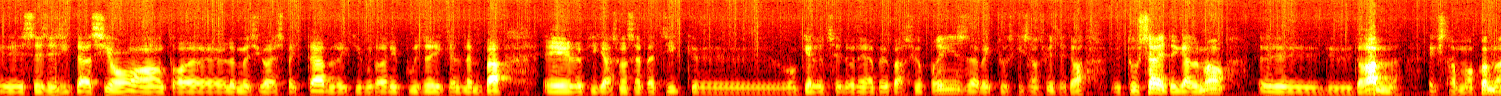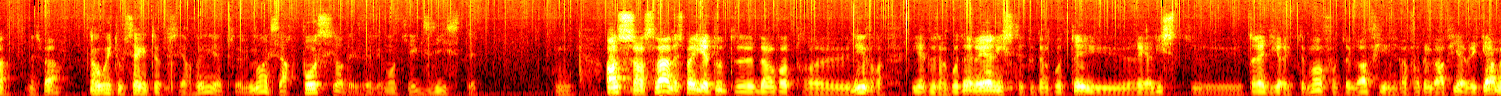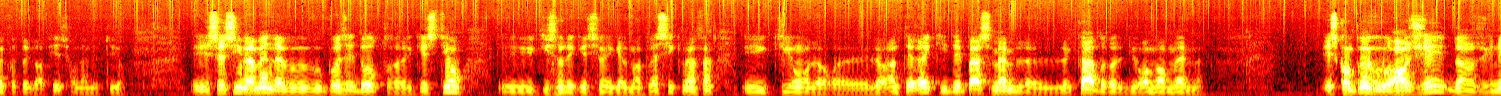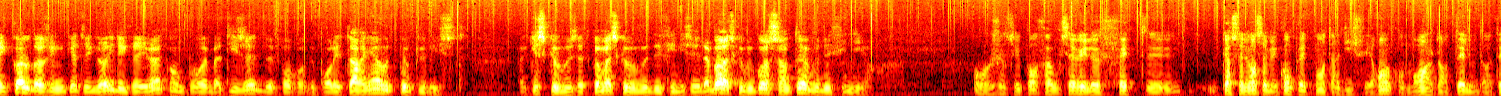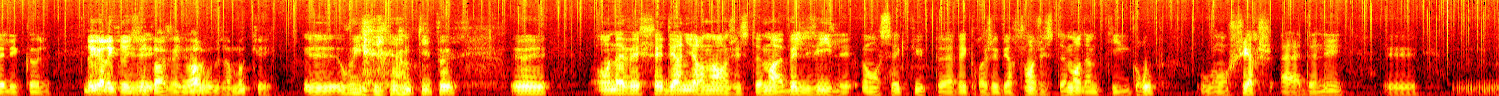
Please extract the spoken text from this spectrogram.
et ses hésitations entre euh, le monsieur respectable qui voudrait l'épouser et qu'elle n'aime pas, et le petit garçon sympathique euh, auquel elle s'est donné un peu par surprise, avec tout ce qui s'ensuit, etc. Euh, tout ça est également du drame extrêmement commun, n'est-ce pas? Ah Oui, tout ça est observé, absolument, et ça repose sur des éléments qui existent. En ce sens-là, n'est-ce pas, il y a tout euh, dans votre euh, livre, il y a tout un côté réaliste, et tout un côté euh, réaliste très directement photographié, pas? Photographié avec art, mais photographié sur la nature. Et ceci m'amène à vous, poser d'autres questions, qui sont des questions également classiques, mais enfin, et qui ont leur, leur intérêt, qui dépassent même le, cadre du roman même. Est-ce qu'on peut vous ranger dans une école, dans une catégorie d'écrivains qu'on pourrait baptiser de, de prolétariens ou de populistes? Qu'est-ce que vous êtes? Comment est-ce que vous vous définissez? D'abord, est-ce que vous consentez à vous définir? Oh, je ne sais pas. Enfin, vous savez, le fait. Euh, personnellement, ça m'est complètement indifférent qu'on me range dans telle ou dans telle école. D'ailleurs, les critiques, en général, vous vous en moquez. Euh, oui, un petit peu. Euh, on avait fait dernièrement, justement, à Belleville, on s'occupe avec Roger Bertrand, justement, d'un petit groupe où on cherche à donner euh,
